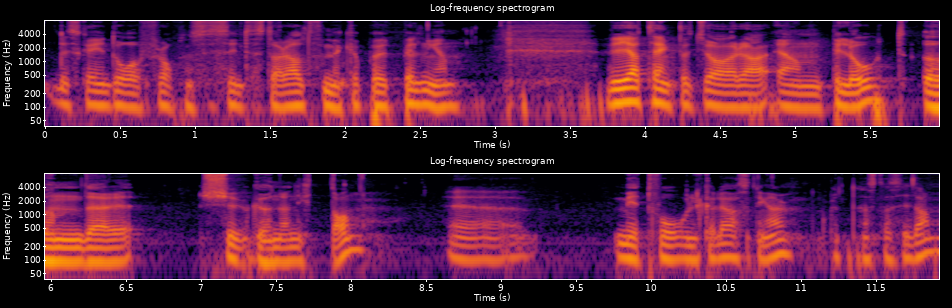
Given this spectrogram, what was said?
det ska ju då förhoppningsvis inte störa allt för mycket på utbildningen. Vi har tänkt att göra en pilot under 2019 eh, med två olika lösningar. Nästa sida.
